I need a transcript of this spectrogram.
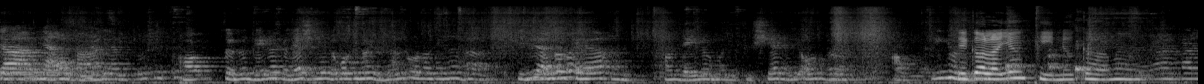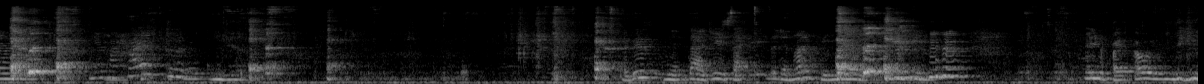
Dạ, họ từ nó để nó rồi lấy xe nó có cái nó nó luôn nó này. Chỉ là nó vậy á còn để nó mà từ xe để tí nữa thì còn là dân thì nữa cơ mà. Hiện tại chỉ sai nó chẳng nói thì nghe. Hay là phải câu đi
